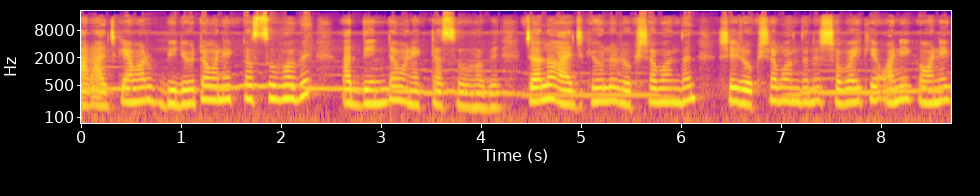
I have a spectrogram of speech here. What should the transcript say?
আর আজকে আমার ভিডিওটা অনেকটা শুভ হবে আর দিনটা অনেকটা শুভ হবে। চলো আজকে হলো রক্ষাবন্ধন। সেই রক্ষাবন্ধনের সবাইকে অনেক অনেক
